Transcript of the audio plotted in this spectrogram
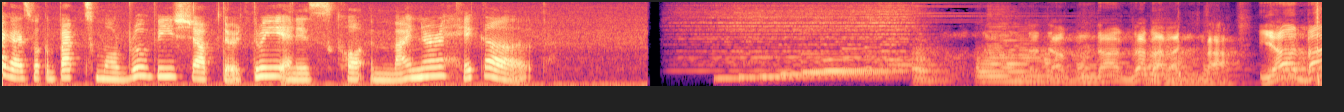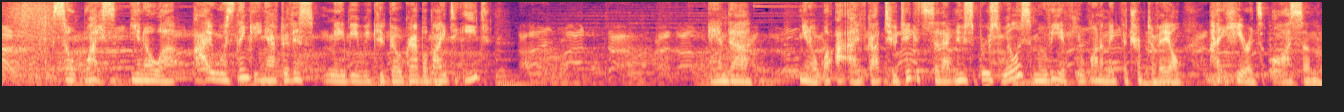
Hi guys, welcome back to more RWBY chapter 3 and it's called a minor hiccup. So, Weiss, you know, uh, I was thinking after this, maybe we could go grab a bite to eat? And, uh, you know, well, I- have got two tickets to that new Spruce Willis movie if you want to make the trip to Vale. I hear it's awesome.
